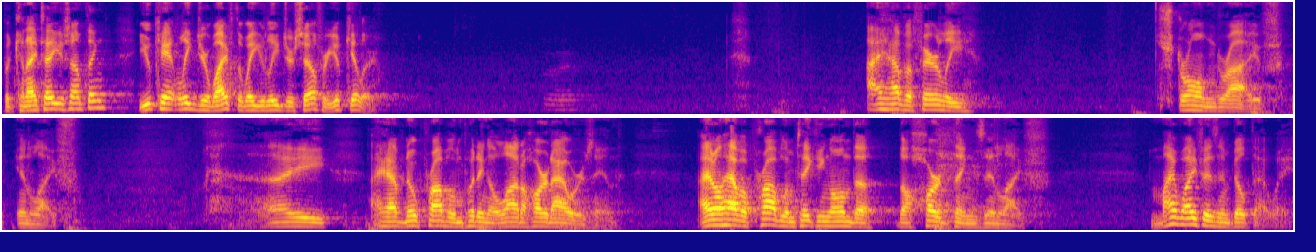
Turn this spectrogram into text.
But can I tell you something? You can't lead your wife the way you lead yourself, or you'll kill her. I have a fairly strong drive in life. I, I have no problem putting a lot of hard hours in. I don't have a problem taking on the, the hard things in life. My wife isn't built that way.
